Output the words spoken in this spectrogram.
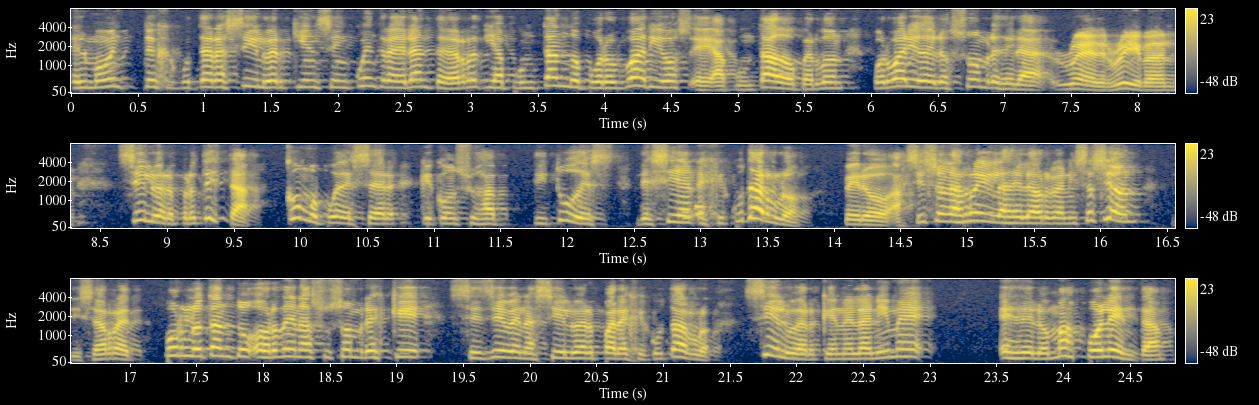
el momento de ejecutar a Silver, quien se encuentra delante de Red y apuntando por varios, eh, apuntado, perdón, por varios de los hombres de la Red Ribbon. Silver protesta. ¿Cómo puede ser que con sus aptitudes decidan ejecutarlo? Pero así son las reglas de la organización, dice Red. Por lo tanto, ordena a sus hombres que se lleven a Silver para ejecutarlo. Silver, que en el anime es de lo más polenta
